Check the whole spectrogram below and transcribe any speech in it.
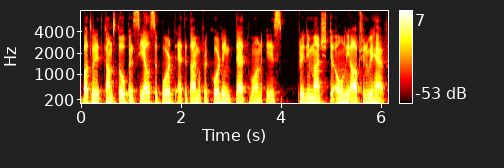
But when it comes to OpenCL support at the time of recording, that one is pretty much the only option we have.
